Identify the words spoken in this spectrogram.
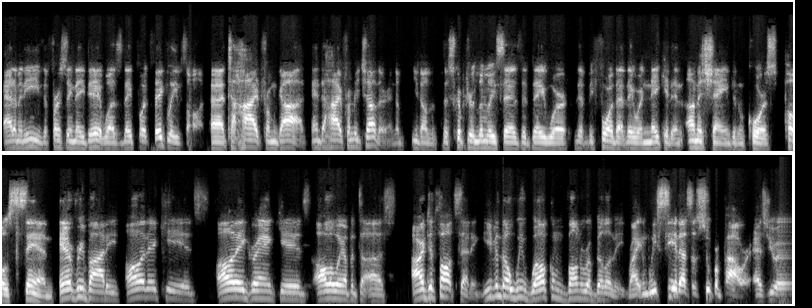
Adam and Eve, the first thing they did was they put fig leaves on uh, to hide from God and to hide from each other. And, the, you know, the scripture literally says that they were, that before that, they were naked and unashamed. And of course, post sin, everybody, all of their kids, all of their grandkids, all the way up into us, our default setting, even though we welcome vulnerability, right? And we see it as a superpower, as you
